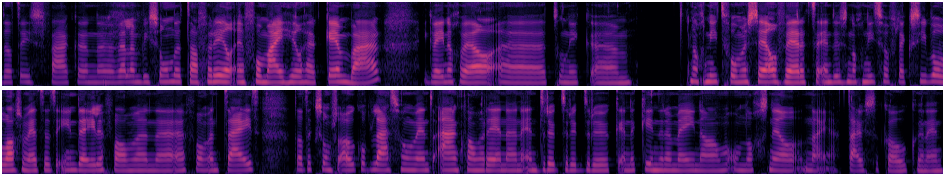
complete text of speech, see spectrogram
dat is vaak een, wel een bijzonder tafereel en voor mij heel herkenbaar. Ik weet nog wel, toen ik... ehm, nog niet voor mezelf werkte en dus nog niet zo flexibel was met het indelen van mijn, eh, van mijn tijd. Dat ik soms ook op het laatste moment aankwam rennen en druk, druk, druk. En de kinderen meenam om nog snel nou ja, thuis te koken. En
